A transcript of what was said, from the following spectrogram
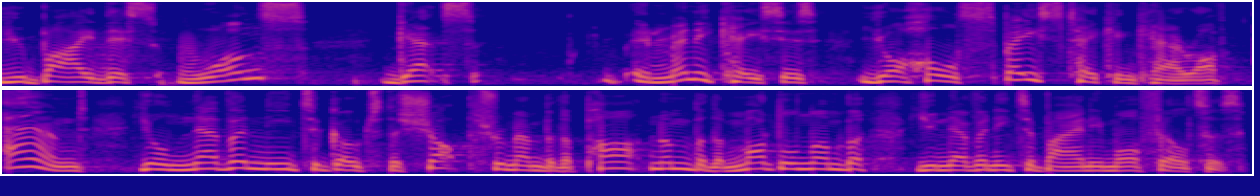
You buy this once, gets in many cases, your whole space taken care of, and you'll never need to go to the shops, remember the part number, the model number, you never need to buy any more filters.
